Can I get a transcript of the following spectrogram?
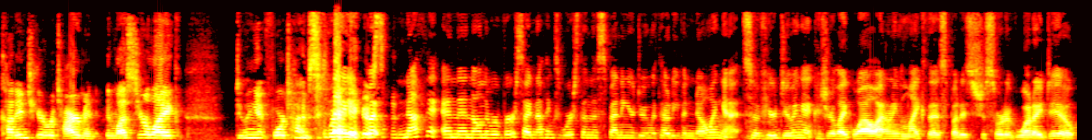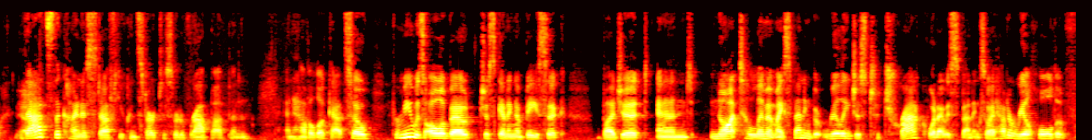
cut into your retirement unless you're like doing it four times right but something. nothing and then on the reverse side nothing's worse than the spending you're doing without even knowing it so Mm-hmm. if you're doing it because you're like well i don't even like this but it's just sort of what i do Yeah. that's the kind of stuff you can start to sort of wrap up and and have a look at so for me it was all about just getting a basic budget and not to limit my spending but really just to track what i was spending so i had a real hold of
